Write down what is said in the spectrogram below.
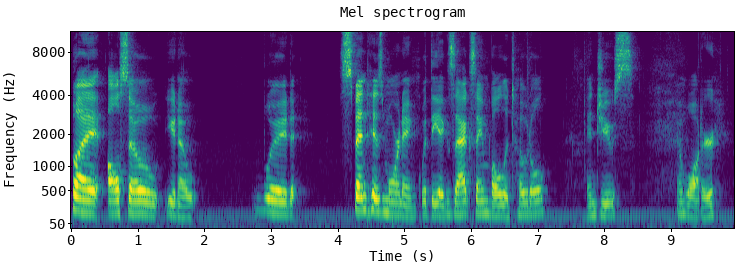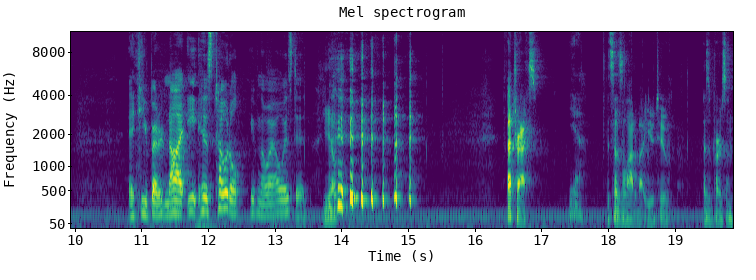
but also you know would spend his morning with the exact same bowl of total and juice and water and you better not eat his total even though i always did Yep. that tracks. yeah It says a lot about you too, as a person,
